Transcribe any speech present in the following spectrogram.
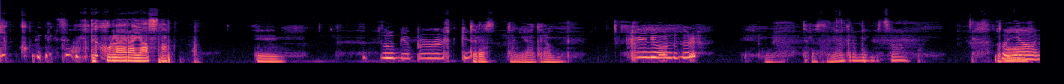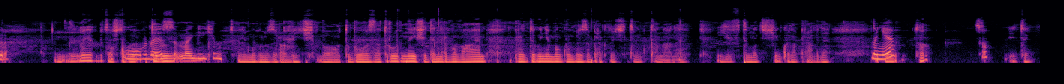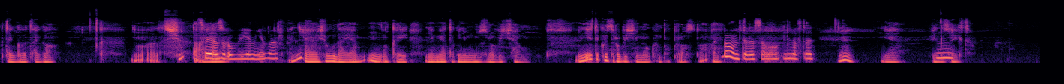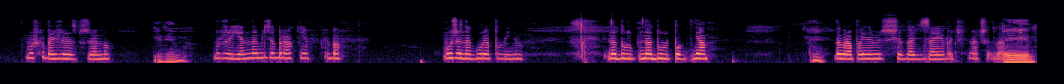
Ty cholera jasna. Yy, Lubię pierożki. teraz to nie nagram. Nie on gra. Teraz to nie nagram jakby co? No To nie on gra. No jakby coś tego, Kurde, tego, jestem magikiem. To nie mogłem zrobić, bo to było za trudne i się denerwowałem. Naprawdę tego nie mogłoby zabraknąć w tym kanale i w tym odcinku naprawdę. Mnie? Tylko- Co? Co? I te, tego, tego. No, ale się udaje. Co ja zrobiłem, nieważne. Nie, się udaje. Mm, Okej, nie wiem, ja tego nie mogłem zrobić. Ja... No nie, tego zrobić nie mogłem po prostu, ale Mam tyle samo, ile wtedy? nie, nie, więcej. Nikt. Może chyba źle zepsułem, bo Nie wiem. Może jedna mi zabraknie, chyba. Może na górę powinienem. Na dół, na dół po... Nie. Hmm. Dobra, powinienem już się dać zajebać. Znaczy. Yy,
